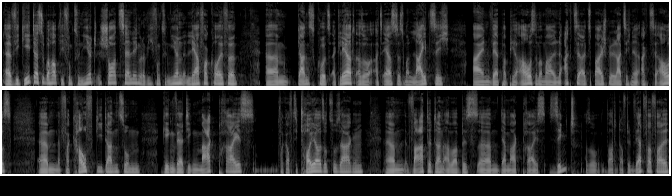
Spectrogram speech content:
Äh, wie geht das überhaupt? Wie funktioniert Short Selling oder wie funktionieren Leerverkäufe? Ähm, ganz kurz erklärt, also als erstes, man leiht sich ein Wertpapier aus. Nehmen wir mal eine Aktie als Beispiel, leiht sich eine Aktie aus, ähm, verkauft die dann zum gegenwärtigen Marktpreis, verkauft sie teuer sozusagen, ähm, wartet dann aber bis ähm, der Marktpreis sinkt, also wartet auf den Wertverfall,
